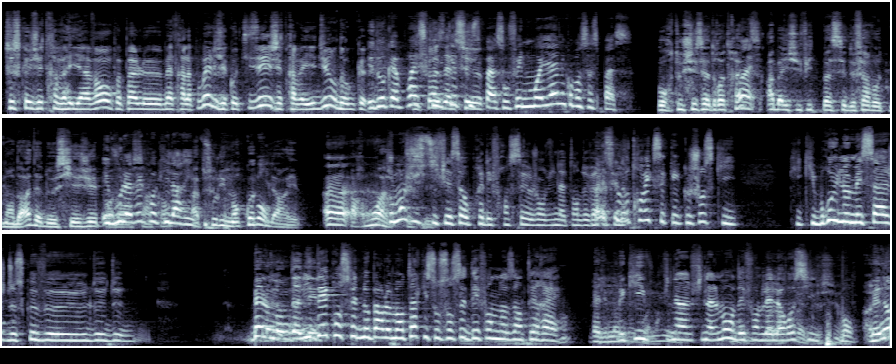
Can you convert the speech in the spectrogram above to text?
Tout ce que j'ai travaillé avant, on ne peut pas le mettre à la poubelle. J'ai cotisé, j'ai travaillé dur. Donc, Et donc après, qu'est-ce qui se passe? On fait une moyenne? Comment ça se passe? Pour toucher cette retraite, ah bah, il suffit de passer, de faire votre mandat, de siéger. Et vous l'avez quoi qu'il arrive? Absolument, quoi qu'il arrive. Euh, Par mois, comment justifier ça auprès des Français aujourd'hui, Nathan Devers bah, Est-ce que vous trouvez que c'est quelque chose qui, qui, brouille le message de ce que veut. De, de, L'idée qu'on se fait de nos parlementaires qui sont censés défendre nos intérêts? Mais qui finalement on défend les leurs aussi. Bon. Mais non,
